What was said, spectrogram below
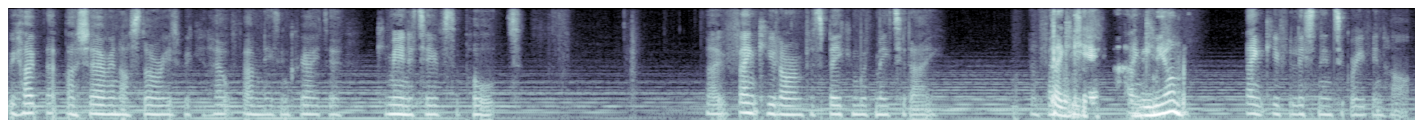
We hope that by sharing our stories, we can help families and create a community of support. So, thank you, Lauren, for speaking with me today. And Thank you for thank having me on. Thank you for listening to Grieving Hearts.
